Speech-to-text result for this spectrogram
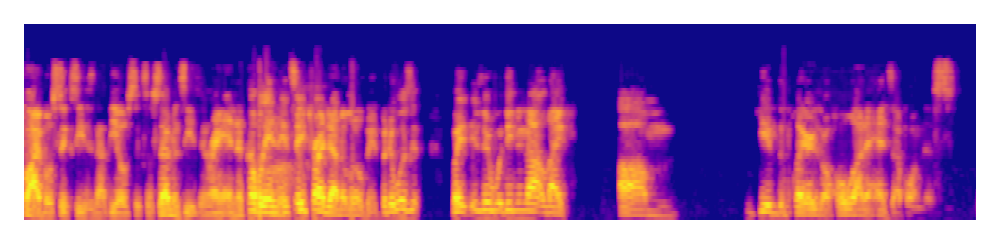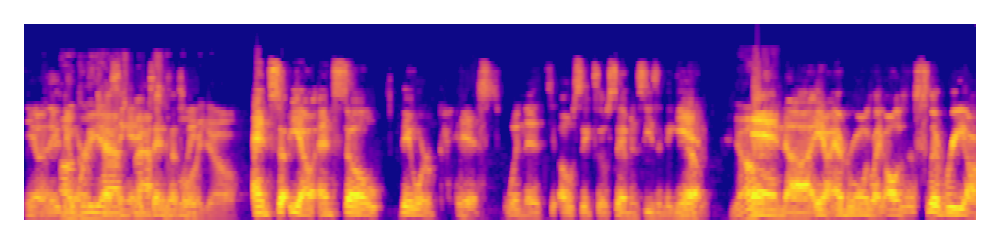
05 06 season, not the 06 07 season, right? And a couple, and, and they tried it out a little bit, but it wasn't, but they, they did not like, um, give the players a whole lot of heads up on this. you know, they, they weren't testing it successfully. yo. And so, you know, and so they were pissed when the 06 07 season began. Yo, And, uh, you know, everyone was like, oh, it's a slippery. Oh,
